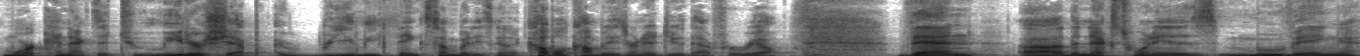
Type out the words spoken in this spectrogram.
more connected to leadership. I really think somebody's going to, a couple companies are going to do that for real. Then uh, the next one is moving.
